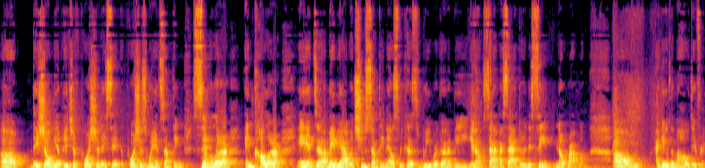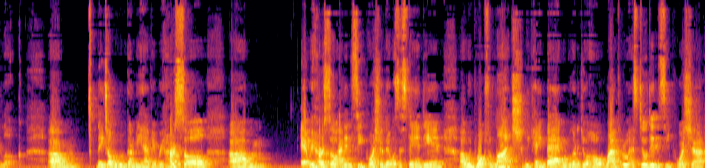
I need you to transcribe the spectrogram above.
Uh, they showed me a picture of Porsha. They said Porsha's wearing something similar in color, and uh, maybe I would choose something else because we were gonna be, you know, side by side doing this scene. No problem. Um, I gave them a whole different look. Um, they told me we were gonna be having rehearsal. Um, at rehearsal, I didn't see Porsha. There was a stand-in. Uh, we broke for lunch. We came back. We were going to do a whole run-through. I still didn't see Porsha.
